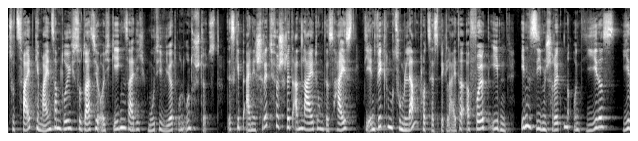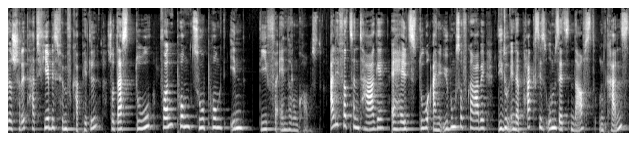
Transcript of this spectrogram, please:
zu zweit gemeinsam durch, sodass ihr euch gegenseitig motiviert und unterstützt. Es gibt eine Schritt-für-Schritt-Anleitung, das heißt, die Entwicklung zum Lernprozessbegleiter erfolgt eben in sieben Schritten und jedes, jeder Schritt hat vier bis fünf Kapitel, sodass du von Punkt zu Punkt in die Veränderung kommst. Alle 14 Tage erhältst du eine Übungsaufgabe, die du in der Praxis umsetzen darfst und kannst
